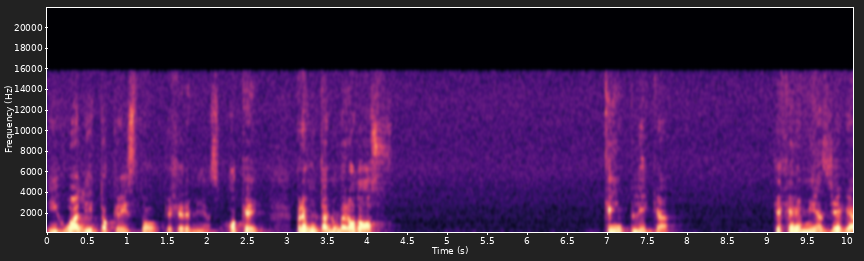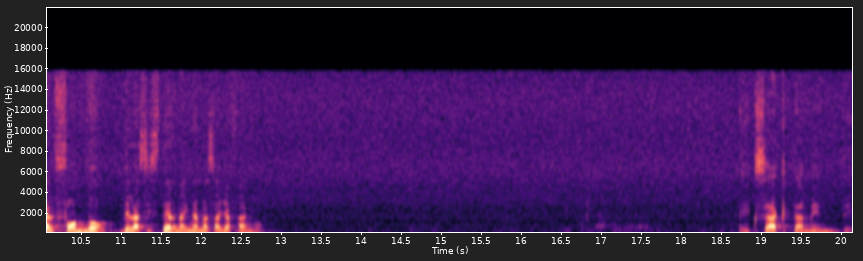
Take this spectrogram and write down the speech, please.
igualito Cristo que Jeremías. Ok, pregunta número dos. ¿Qué implica que Jeremías llegue al fondo de la cisterna y nada más haya fango? Exactamente.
